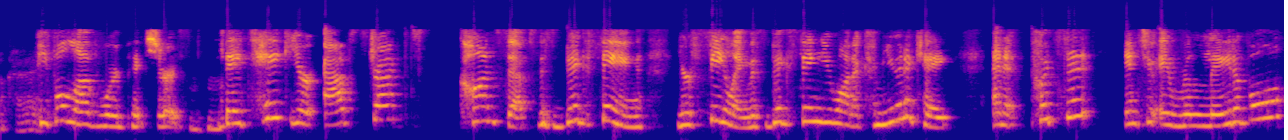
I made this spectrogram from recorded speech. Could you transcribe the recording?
Okay. People love word pictures. Mhm. They take your abstract concepts, this big thing you're feeling, this big thing you want to communicate, and it puts it into a relatable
